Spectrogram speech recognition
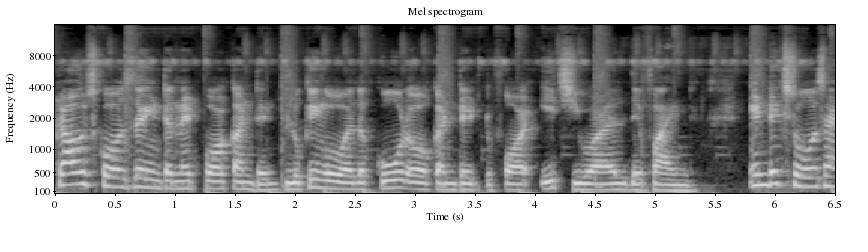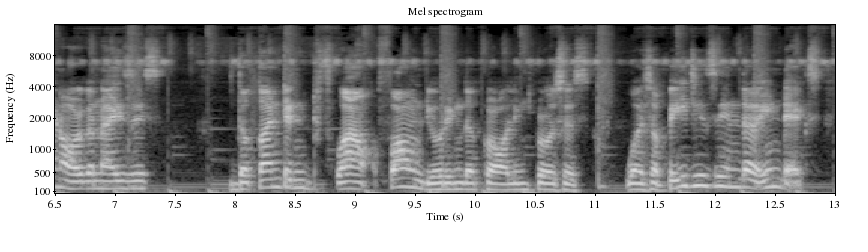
Crawl scores the internet for content, looking over the code or content for each URL they find. Index stores and organizes the content found during the crawling process. Once a page is in the index,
